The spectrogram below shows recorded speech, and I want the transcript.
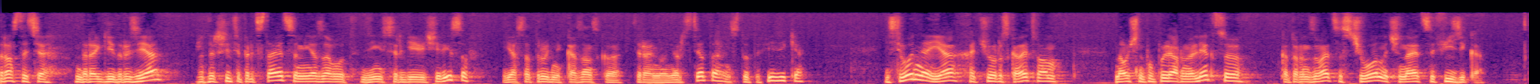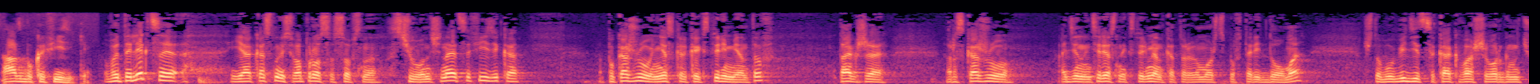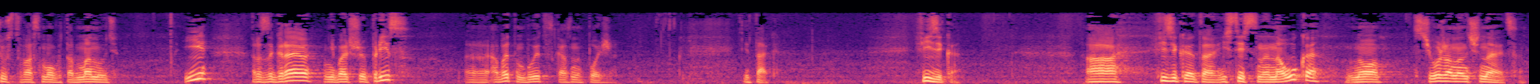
Здравствуйте, дорогие друзья. Разрешите представиться. Меня зовут Денис Сергеевич Ирисов. Я сотрудник Казанского федерального университета, Института физики. И сегодня я хочу рассказать вам научно-популярную лекцию, которая называется «С чего начинается физика?» Азбука физики. В этой лекции я коснусь вопроса, собственно, с чего начинается физика, покажу несколько экспериментов, также расскажу один интересный эксперимент, который вы можете повторить дома, чтобы убедиться, как ваши органы чувств вас могут обмануть. И разыграю небольшой приз, э, об этом будет сказано позже. Итак, физика. А, физика – это естественная наука, но с чего же она начинается?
